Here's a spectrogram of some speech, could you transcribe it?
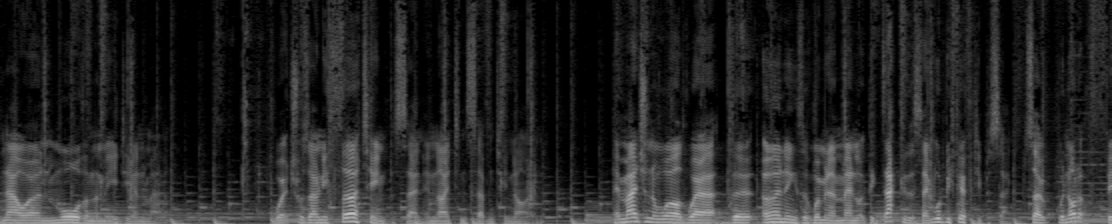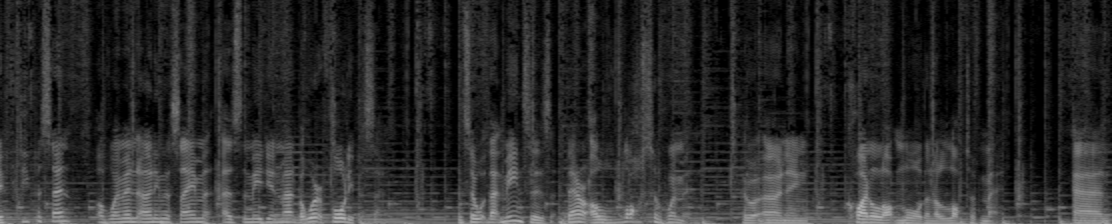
now earn more than the median man, which was only 13% in 1979. Imagine a world where the earnings of women and men looked exactly the same, it would be 50%. So we're not at 50% of women earning the same as the median man, but we're at 40%. And so what that means is there are a lot of women who are earning quite a lot more than a lot of men. And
